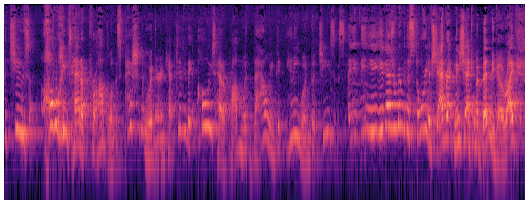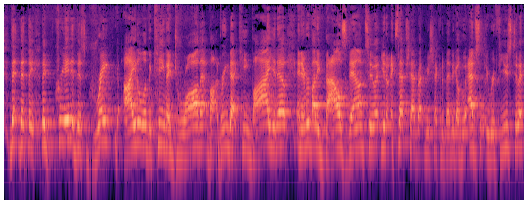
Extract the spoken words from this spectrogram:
the Jews always had a problem, especially when they're in captivity. They always had a problem with bowing to anyone but Jesus. You guys remember the story of Shadrach, Meshach, and Abednego, right? That, that they, they created this great idol of the king. They draw that, bring that king by, you know, and everybody bows down to it, you know, except Shadrach, Meshach, and Abednego, who absolutely refuse to it,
